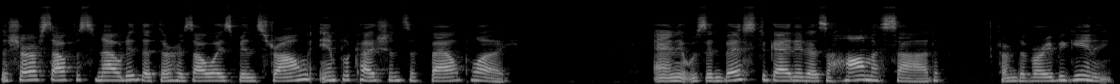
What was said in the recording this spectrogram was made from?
The sheriff's office noted that there has always been strong implications of foul play, and it was investigated as a homicide from the very beginning.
